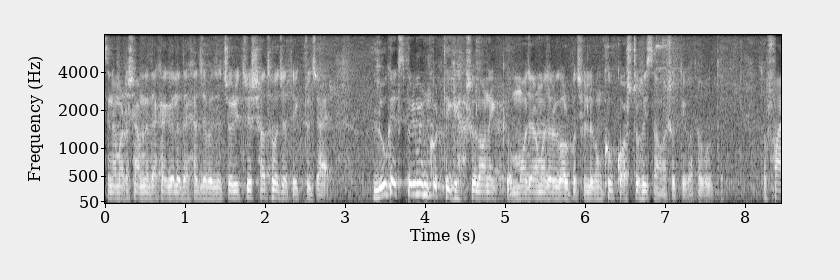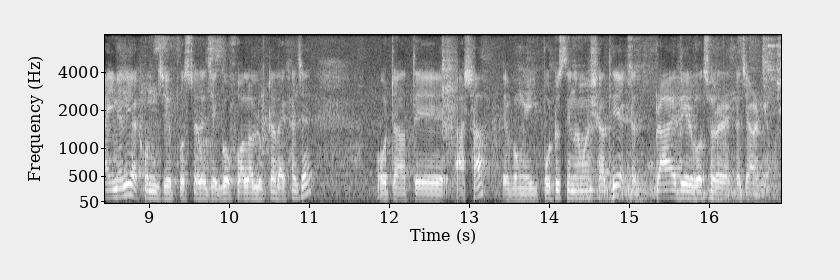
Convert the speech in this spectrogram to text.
সিনেমাটা সামনে দেখা গেলে দেখা যাবে যে চরিত্রের সাথেও যাতে একটু যায়। লুক এক্সপেরিমেন্ট করতে গিয়ে আসলে অনেক মজার মজার গল্প ছিল এবং খুব কষ্ট হয়েছে আমার সত্যি কথা বলতে। তো ফাইনালি এখন যে পোস্টারে যে গোফওয়ালা লুকটা দেখা যায়, ওটাতে আসা এবং এই পটু সিনেমার সাথে একটা প্রায় দেড় বছরের একটা জার্নি আমার।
